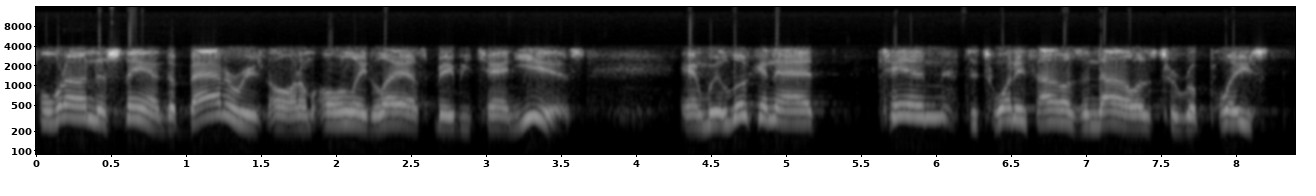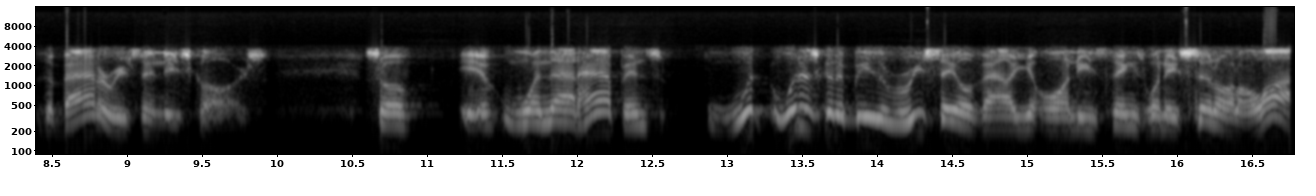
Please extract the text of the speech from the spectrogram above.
for what I understand, the batteries on them only last maybe ten years, and we're looking at ten to twenty thousand dollars to replace the batteries in these cars. So, if when that happens, what what is going to be the resale value on these things when they sit on a lot?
